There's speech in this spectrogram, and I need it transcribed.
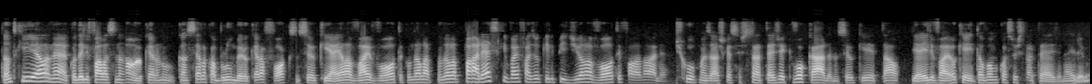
Tanto que ela, né, quando ele fala assim, não, eu quero. Cancela com a Bloomberg, eu quero a Fox, não sei o que. Aí ela vai e volta. Quando ela, quando ela parece que vai fazer o que ele pediu, ela volta e fala, olha, desculpa, mas acho que essa estratégia é equivocada, não sei o que e tal. E aí ele vai, ok, então vamos com a sua estratégia, né? Ele,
